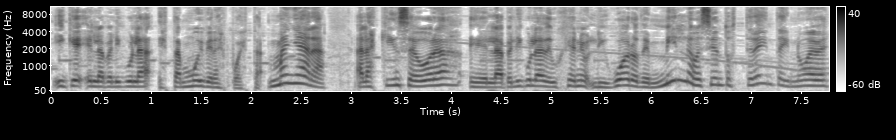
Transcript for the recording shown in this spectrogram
y que en la película está muy bien expuesta. Mañana a las 15 horas, eh, la película de Eugenio Liguoro de 1939,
